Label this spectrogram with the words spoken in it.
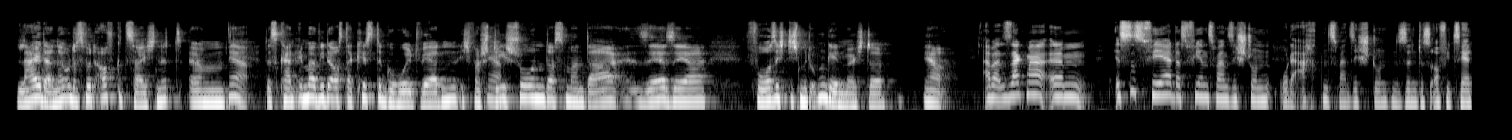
Leider, ne? Und es wird aufgezeichnet. Ähm, ja. Das kann immer wieder aus der Kiste geholt werden. Ich verstehe ja. schon, dass man da sehr, sehr vorsichtig mit umgehen möchte. Ja. Aber sag mal, ähm, ist es fair, dass 24 Stunden oder 28 Stunden sind es offiziell?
